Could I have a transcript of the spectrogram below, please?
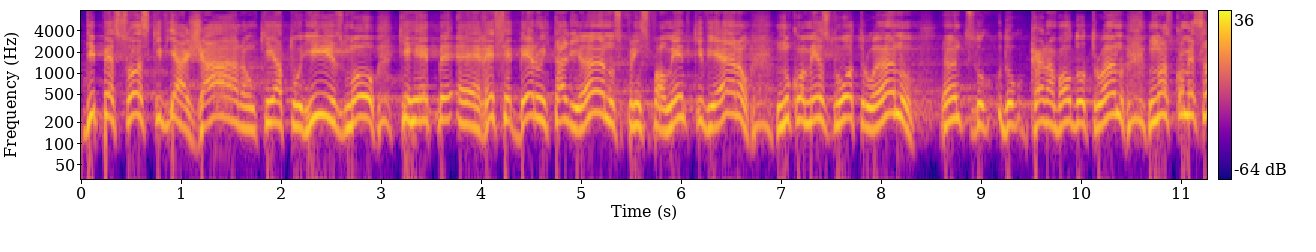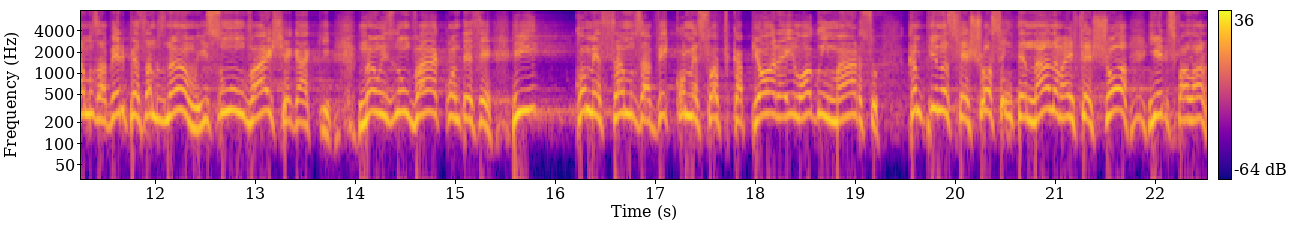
de pessoas que viajaram, que a turismo, ou que é, receberam italianos, principalmente, que vieram no começo do outro ano, antes do, do carnaval do outro ano, nós começamos a ver e pensamos: não, isso não vai chegar aqui, não, isso não vai acontecer. E começamos a ver que começou a ficar pior, aí logo em março, Campinas fechou sem ter nada, mas fechou, e eles falaram:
